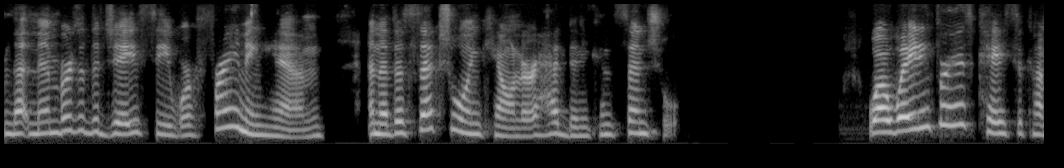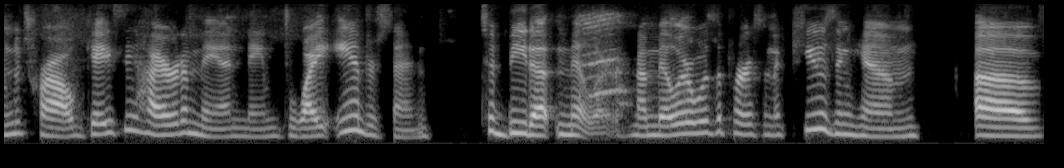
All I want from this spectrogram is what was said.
that members of the JC were framing him and that the sexual encounter had been consensual. While waiting for his case to come to trial, Gacy hired a man named Dwight Anderson to beat up Miller. Now, Miller was the person accusing him of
